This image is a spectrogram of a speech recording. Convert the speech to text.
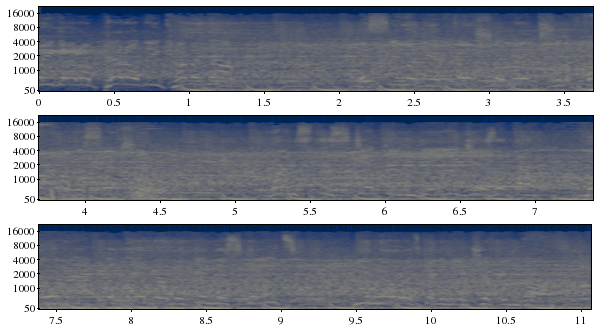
We got a penalty coming up. Let's see what the official makes of the final decision. Once the stick engages at the lower half of the leg or within the skates, you know it's going to be a tripping call.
